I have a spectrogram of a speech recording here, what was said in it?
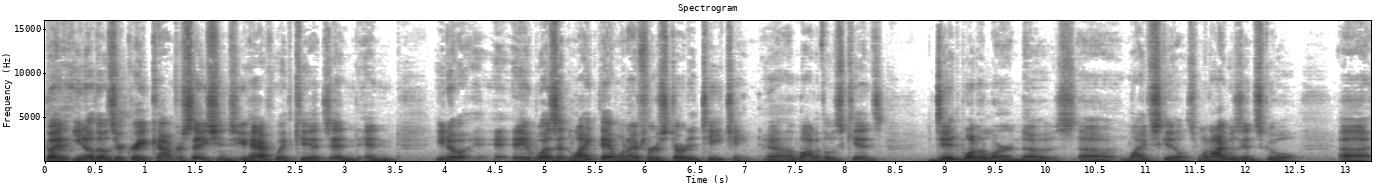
But you know, those are great conversations you have with kids, and and you know, it, wasn't like that when I first started teaching. Uh, a lot of those kids did want to learn those uh, life skills. When I was in school, uh,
